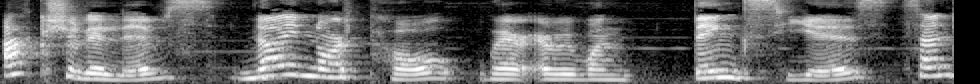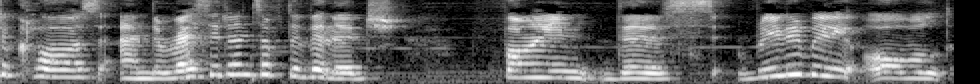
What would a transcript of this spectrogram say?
actually lives, not in North Pole, where everyone thinks he is. Santa Claus and the residents of the village find this really really old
